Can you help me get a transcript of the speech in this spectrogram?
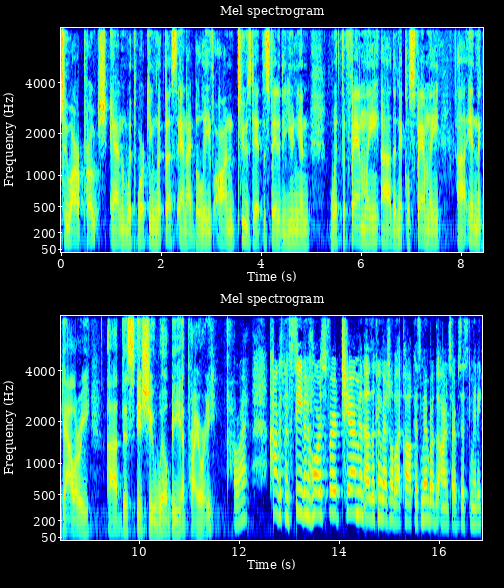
to our approach and with working with us. And I believe on Tuesday at the State of the Union with the family, uh, the Nichols family uh, in the gallery, uh, this issue will be a priority. All right. Congressman Steven Horsford, chairman of the Congressional Black Caucus, member of the Armed Services Committee.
